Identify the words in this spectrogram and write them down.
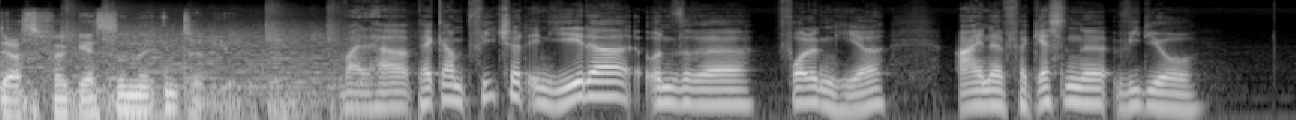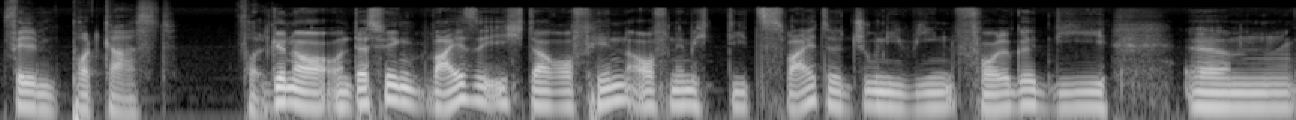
Das vergessene Interview. Weil Herr Peckham featured in jeder unserer Folgen hier eine vergessene Videofilm-Podcast-Folge. Genau, und deswegen weise ich darauf hin, auf nämlich die zweite Juni Wien-Folge, die ähm,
